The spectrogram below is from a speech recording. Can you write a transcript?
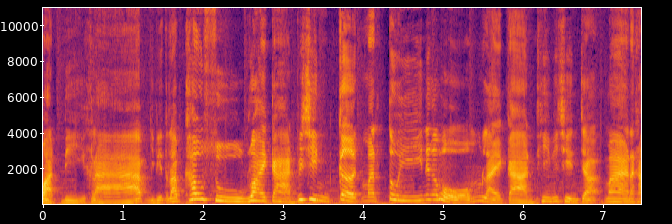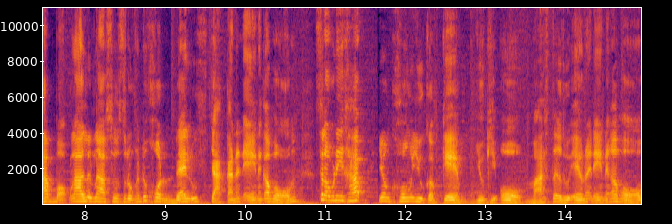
วัสดีครับยินดีต้อนรับเข้าสู่รายการพิชินเกิดมาตุยนะครับผมรายการที่พิชินจะมานะครับ บอกเล่าเรื่องราวสนุกให้ทุกคนได้รู้จักกันนั่นเองนะครับผมสำหรับวันนี้ครับยังคงอยู่กับเกม Yu-Gi-Oh! Master Duel นั่นเองนะครับผม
